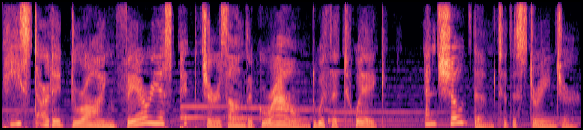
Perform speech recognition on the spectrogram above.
He started drawing various pictures on the ground with a twig and showed them to the stranger.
